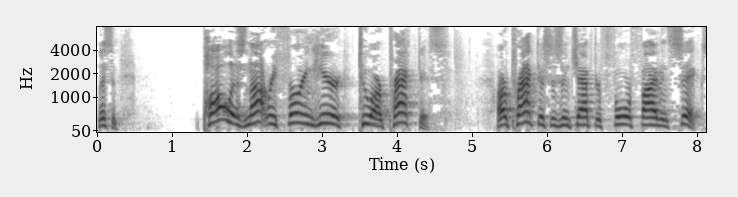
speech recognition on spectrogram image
Listen, Paul is not referring here to our practice. Our practice is in chapter 4, 5, and 6.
